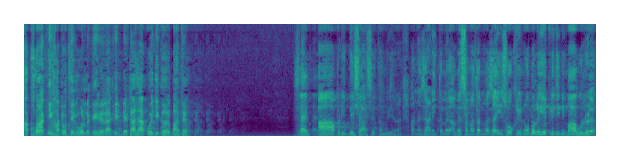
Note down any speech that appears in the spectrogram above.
આ ખોરાકી હાટો થઈને ઓને ઘરે રાખીને બેઠા છે, આ કોઈ ઘર બાંધે? સાહેબ, આ આપણી દિશા છે, તમે અને જાણી તમે, અમે સમાધાનમાં જઈ છોકરી નો બોલે, એટલી જીની માં ઉલળે.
